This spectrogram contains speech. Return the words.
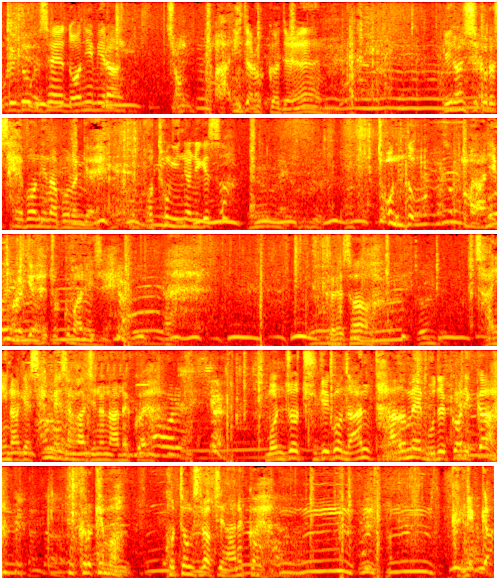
우리도 그새 너님이랑 정 많이 들었거든. 이런 식으로 세 번이나 보는 게 보통 인연이겠어? 돈도 많이 벌게 해줬고 말이지. 그래서 잔인하게 생매장하지는 않을 거야. 먼저 죽이고 난 다음에 묻을 거니까 그렇게 뭐 고통스럽진 않을 거야. 그러니까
